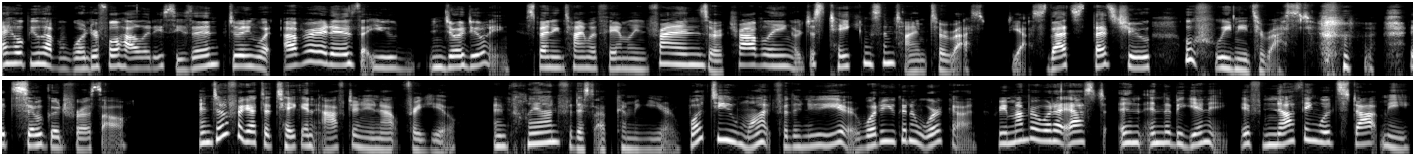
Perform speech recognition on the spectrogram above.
I hope you have a wonderful holiday season doing whatever it is that you enjoy doing, spending time with family and friends or traveling or just taking some time to rest. Yes, that's that's true. Ooh, we need to rest. it's so good for us all. And don't forget to take an afternoon out for you and plan for this upcoming year. What do you want for the new year? What are you going to work on? Remember what I asked in, in the beginning. If nothing would stop me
